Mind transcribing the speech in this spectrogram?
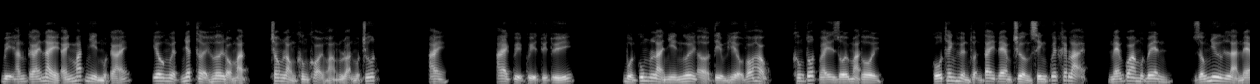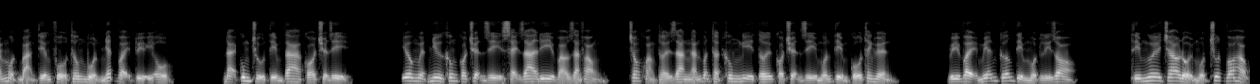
Bị hắn cái này ánh mắt nhìn một cái, yêu nguyệt nhất thời hơi đỏ mặt, trong lòng không khỏi hoảng loạn một chút. Ai? Ai quỷ quỷ túy túy? Bổn cung là nhìn ngươi ở tìm hiểu võ học, không tốt quấy dối mà thôi. Cố thanh huyền thuận tay đem trường sinh quyết khép lại, ném qua một bên, giống như là ném một bản tiếng phổ thông buồn nhất vậy tùy ý ổ đại cung chủ tìm ta có chuyện gì? Yêu nguyệt như không có chuyện gì xảy ra đi vào gian phòng, trong khoảng thời gian ngắn vẫn thật không nghĩ tới có chuyện gì muốn tìm cố thanh huyền. Vì vậy miễn cưỡng tìm một lý do. Tìm ngươi trao đổi một chút võ học.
